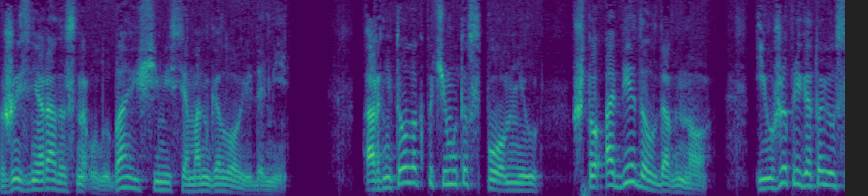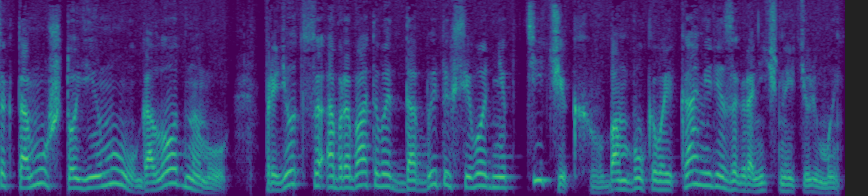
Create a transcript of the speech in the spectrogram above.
жизнерадостно улыбающимися монголоидами. Орнитолог почему-то вспомнил, что обедал давно и уже приготовился к тому, что ему, голодному, придется обрабатывать добытых сегодня птичек в бамбуковой камере заграничной тюрьмы.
